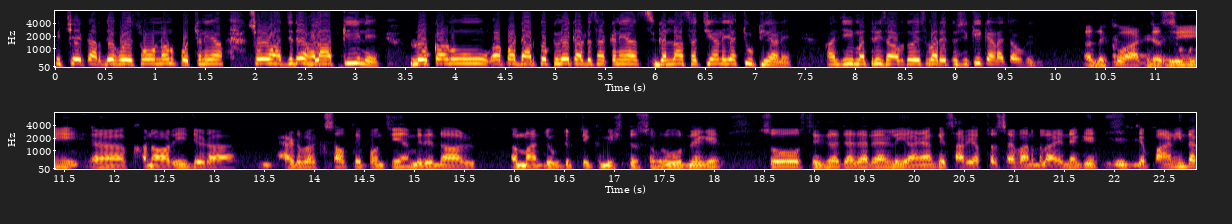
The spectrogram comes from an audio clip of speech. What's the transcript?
ਪਿੱਛੇ ਕਰਦੇ ਹੋਏ ਸੋ ਉਹਨਾਂ ਨੂੰ ਪੁੱਛਣੇ ਆ, ਸੋ ਅੱਜ ਦੇ ਹਾਲਾਤ ਕੀ ਨੇ? ਲੋਕਾਂ ਨੂੰ ਆਪਾਂ ਡਰ ਤੋਂ ਕਿਵੇਂ ਕੱਢ ਸਕਨੇ ਆ? ਗੱਲਾਂ ਸੱਚੀਆਂ ਨੇ ਜਾਂ ਝੂਠੀਆਂ ਨੇ? ਹਾਂਜੀ, ਮੰਤਰੀ ਸਾਹਿਬ ਤੋਂ ਇਸ ਬਾਰੇ ਤੁਸੀਂ ਕੀ ਕਹਿਣਾ ਚਾਹੋਗੇ ਦੇਖੋ, ਅੱਜ ਅਸੀਂ ਖਨੌਰੀ ਜਿਹੜਾ ਹੈਡਵਰਕਸ ਆ ਉੱਥੇ ਪਹੁੰਚੇ ਆ। ਮੇਰੇ ਨਾਲ ਮਾਨਯੋਗ ਡਿਪਟੀ ਕਮਿਸ਼ਨਰ ਸੰਗਰੂਰ ਨੇਗੇ। ਸੋ ਸਥਿਤੀ ਦਾ ਜਾਇਜ਼ਾ ਲੈਣ ਲਈ ਆਇਆ ਕਿ ਸਾਰੇ ਅਫਸਰ ਸਾਹਿਬਾਨ ਬੁਲਾਏ ਨੇਗੇ ਕਿ ਪਾਣੀ ਦਾ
